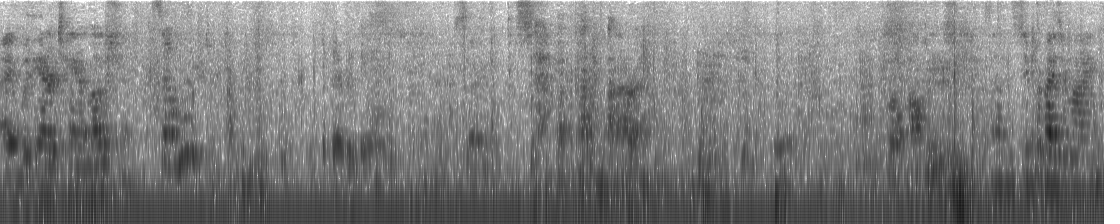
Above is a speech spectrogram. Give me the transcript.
I would entertain a motion. So moved. With everything else. Second. All right. Roll call, please. Um, Supervisor Mines?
